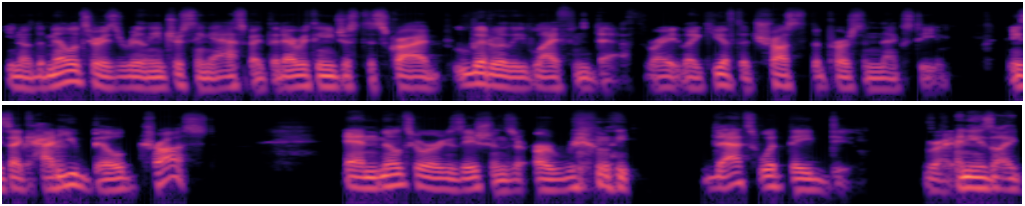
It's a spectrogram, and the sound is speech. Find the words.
you know the military is a really interesting aspect that everything you just described literally life and death right? Like you have to trust the person next to you. And he's like how do you build trust? And military organizations are really that's what they do. Right. And he's like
